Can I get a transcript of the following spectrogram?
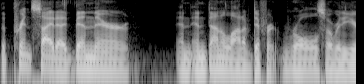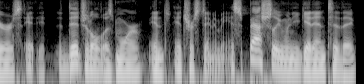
the print side, I'd been there and, and done a lot of different roles over the years. It, it, digital was more in, interesting to me, especially when you get into the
